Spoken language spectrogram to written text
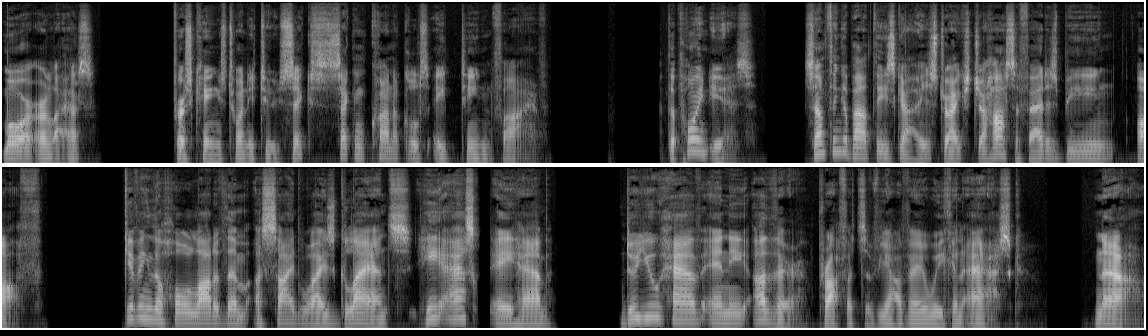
More or less. 1 Kings 22 6, 2 Chronicles 18 5. The point is, something about these guys strikes Jehoshaphat as being off. Giving the whole lot of them a sidewise glance, he asked Ahab, Do you have any other prophets of Yahweh we can ask? Now,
